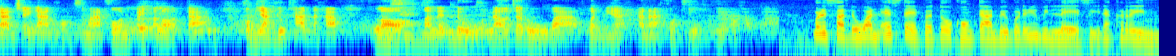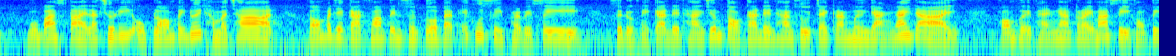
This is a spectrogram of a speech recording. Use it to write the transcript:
การใช้งานของสมาร์ทโฟนไปตลอดการ ผมอยากให้ทุกท่านนะครับ ลองมาเล่นดูแล้วจะรู้ว่าวันนี้อนาคตอยู่ตรงนี้แล้วครับ บริษัท The One Estate เปิดตัวโครงการ Bilberry Village ศรีนครินทร์หมู่บ้านสไตล์ลักชัวรี่อบล้อมไปด้วยธรรมชาติพร้อมบรรยากาศความเป็นส่วนตัวแบบ Exclusive Privacy สะดวกในการเดินทางเชื่อมต่อการเดินทางสู่ใจกลางเมืองอย่างง่ายดาย พร้อมเผยแผนงานไตรมาส 4 ของปี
